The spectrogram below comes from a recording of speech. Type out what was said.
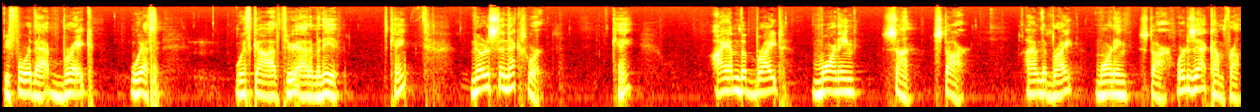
before that break with, with God through Adam and Eve. Okay? Notice the next word. Okay? I am the bright morning sun, star. I am the bright morning star. Where does that come from?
